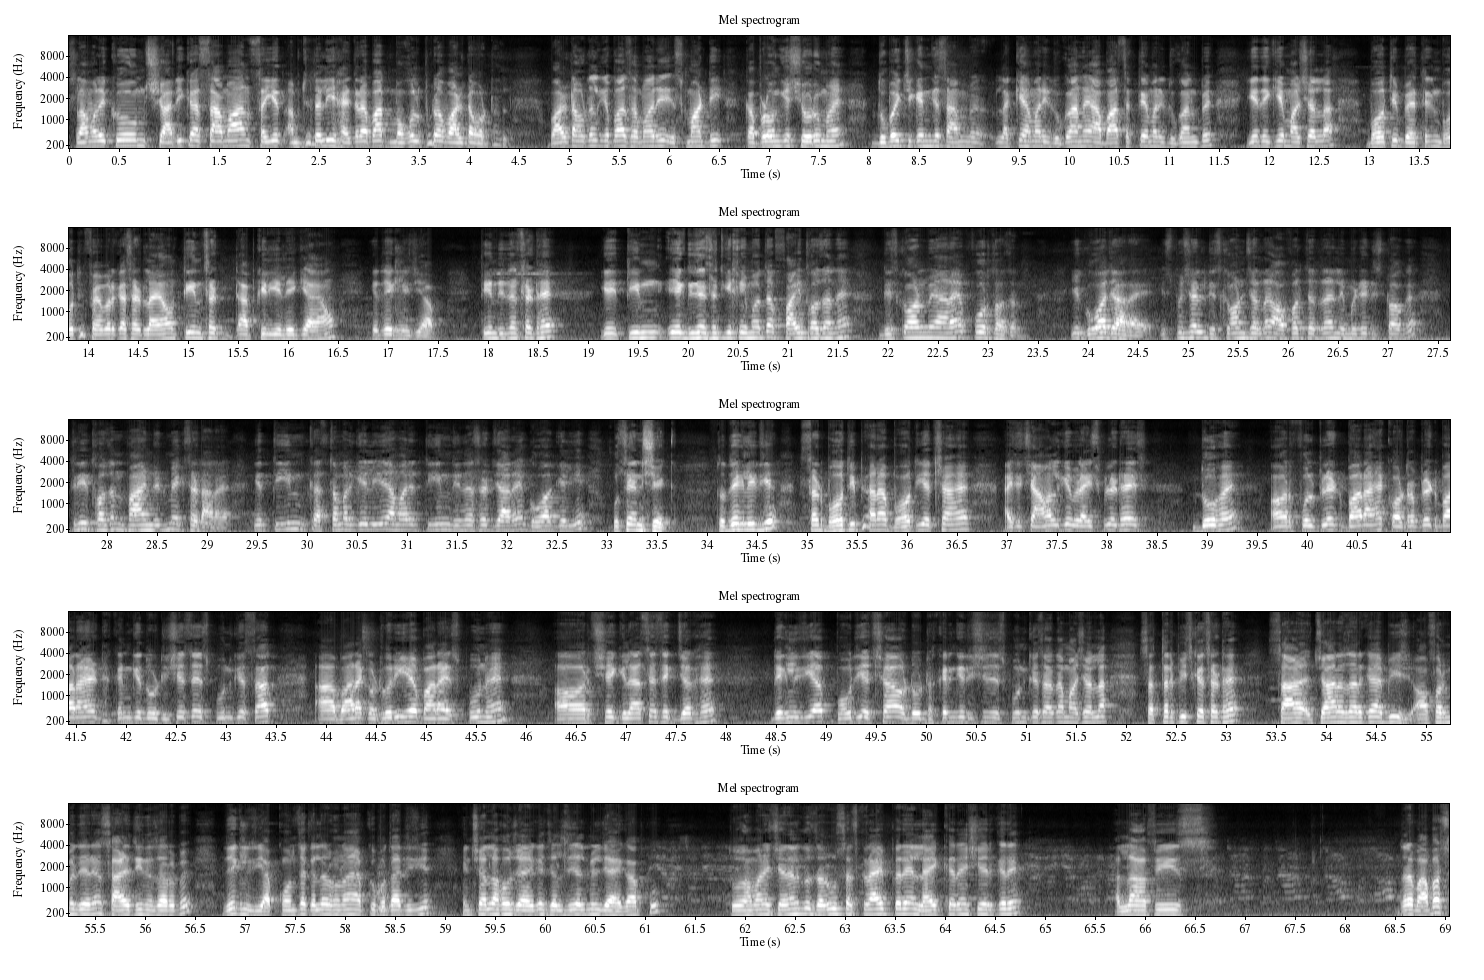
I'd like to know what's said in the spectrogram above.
अलैक्म शादी का सामान सैयद अमजद अली हैदराबाद मोगलपुरा वाल्टा होटल वाल्टा होटल के पास हमारी स्मार्टी कपड़ों के शोरूम है दुबई चिकन के सामने लग के हमारी दुकान है आप आ सकते हैं हमारी दुकान पे ये देखिए माशाल्लाह बहुत ही बेहतरीन बहुत ही फेवर का सेट लाया हूँ तीन सेट आपके लिए लेके आया हूँ ये देख लीजिए आप तीन डिनर सेट है ये तीन एक डिनर सेट की कीमत है फाइव थाउज़ेंड है डिस्काउंट में आ रहा है फोर थाउज़ेंड ये गोवा जा रहा है। स्पेशल डिस्काउंट चल रहा है, ऑफ़र चल रहा है लिमिटेड स्टॉक है। थ्री थाउज़ेंड फाइव हंड्रेड में एक सेट आ रहा है। ये तीन कस्टमर के लिए, हमारे तीन डिनर सेट जा रहे हैं गोवा के लिए। हुसैन शेख। तो देख लीजिए सेट बहुत ही प्यारा, बहुत ही अच्छा है। ऐसे चावल के राइस प्लेट है, दो है, और फुल प्लेट बारह है क्वार्टर प्लेट बारह है। ढक्कन के दो डिशेस है स्पून के साथ। बारह कटोरी है, बारह स्पून है, और छः गिलासेस एक जग है। देख लीजिए आप, बहुत ही अच्छा और दो ढक्कन के डिशेज स्पून के साथ है, माशाल्लाह। सत्तर पीस का सेट है साढ़े चार हज़ार का अभी ऑफ़र में दे रहे हैं, साढ़े तीन हज़ार रुपये देख लीजिए आप, कौन सा कलर होना है, आपको बता दीजिए। इनशाला हो जाएगा, जल्द से जल्द मिल जाएगा आपको। तो हमारे चैनल को ज़रूर सब्सक्राइब करें लाइक करें शेयर करें। अल्लाह हाफिज़। ज़रा वापस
